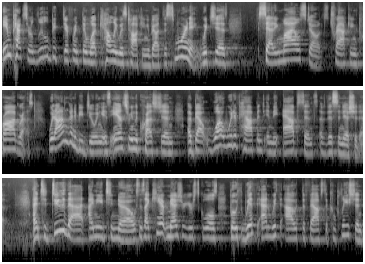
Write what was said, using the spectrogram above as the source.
impacts are a little bit different than what Kelly was talking about this morning, which is setting milestones, tracking progress. What I'm going to be doing is answering the question about what would have happened in the absence of this initiative. And to do that, I need to know, since I can't measure your schools both with and without the FAFSA completion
